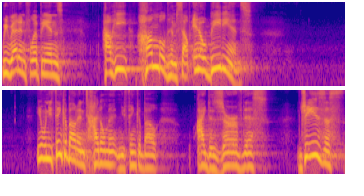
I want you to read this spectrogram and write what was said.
We read in Philippians how he humbled himself in obedience. You know, when you think about entitlement and you think about, I deserve this, Jesus,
